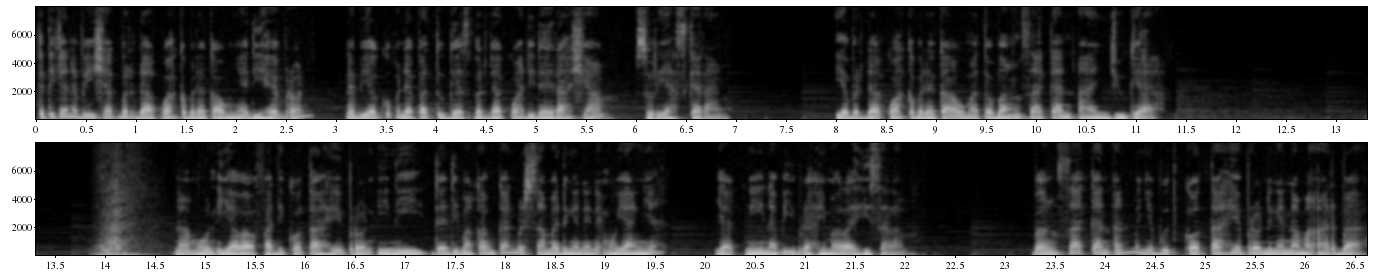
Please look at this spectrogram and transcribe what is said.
Ketika Nabi Ishak berdakwah kepada kaumnya di Hebron, Nabi Yakub mendapat tugas berdakwah di daerah Syam, Suriah sekarang. Ia berdakwah kepada kaum atau bangsa Kanan juga. Namun ia wafat di kota Hebron ini dan dimakamkan bersama dengan nenek moyangnya, yakni Nabi Ibrahim alaihi salam. Bangsa Kanan menyebut kota Hebron dengan nama Arba,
